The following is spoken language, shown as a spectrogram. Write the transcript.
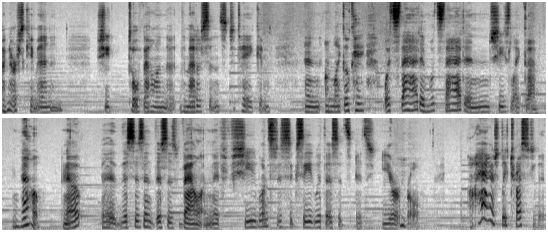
a nurse came in and she told Valen the, the medicines to take and and I'm like, okay, what's that and what's that? And she's like, uh, no, no, uh, this isn't, this is Valen. If she wants to succeed with this, it's, it's your hmm. role. I actually trusted it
